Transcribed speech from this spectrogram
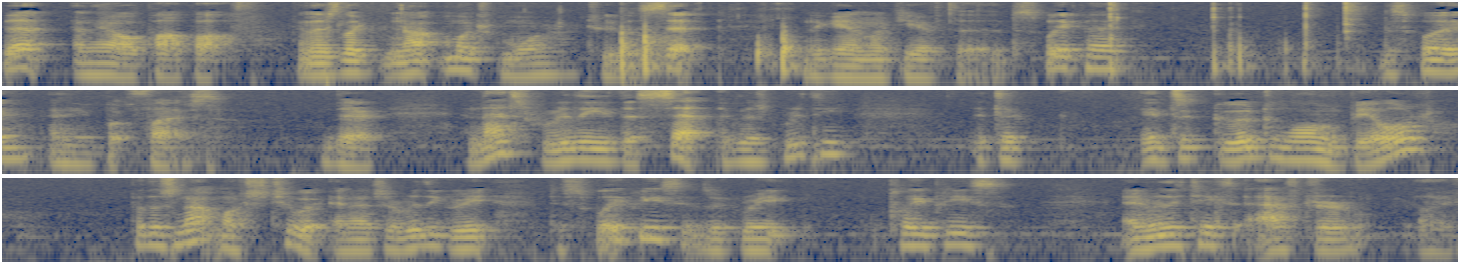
That, and they all pop off. And there's like not much more to the set. And again, like you have the display pack, display, and you put fives there. And that's really the set. Like there's really, it's a, it's a good long build, but there's not much to it, and it's a really great display piece. It's a great play piece, and really takes after like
